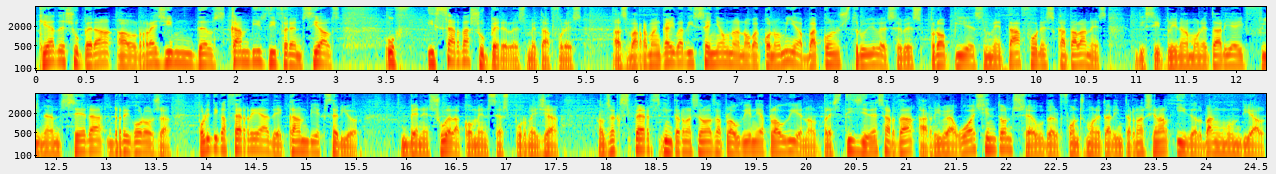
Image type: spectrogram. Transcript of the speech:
que ha de superar el règim dels canvis diferencials. Uf, i Sardà supera les metàfores. Es va remencar i va dissenyar una nova economia, va construir les seves pròpies metàfores catalanes, disciplina monetària i financera rigorosa, política fèrrea de canvi exterior. Venezuela comença a espurnejar. Els experts internacionals aplaudien i aplaudien. El prestigi de Sardà arriba a Washington, seu del Fons Monetari Internacional i del Banc Mundial.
